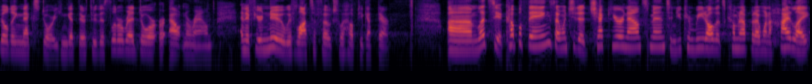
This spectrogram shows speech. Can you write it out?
building next door. You can get there through this little red door or out and around. And if you're new, we have lots of folks who will help you get there. Um, let's see, a couple things. I want you to check your announcements and you can read all that's coming up, but I want to highlight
